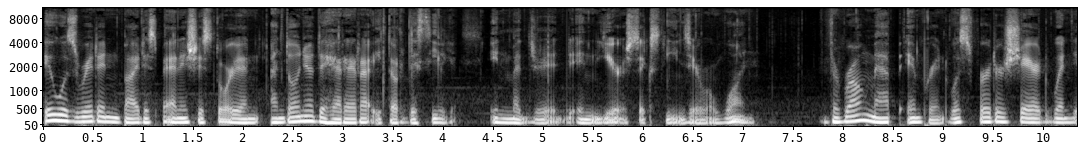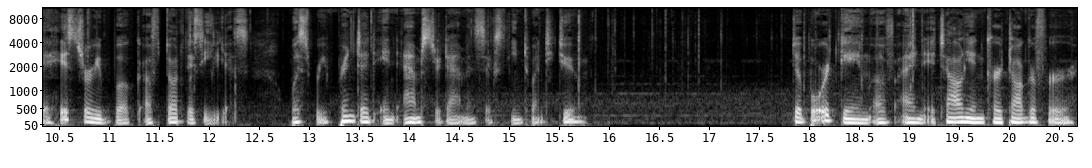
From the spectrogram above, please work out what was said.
It was written by the Spanish historian Antonio de Herrera y Tordesillas in Madrid in year 1601. The wrong map imprint was further shared when the history book of Tordesillas was reprinted in Amsterdam in 1622. The board game of an Italian cartographer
